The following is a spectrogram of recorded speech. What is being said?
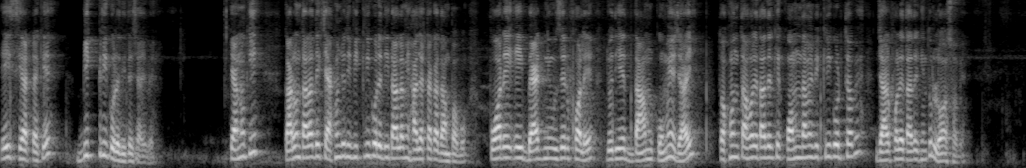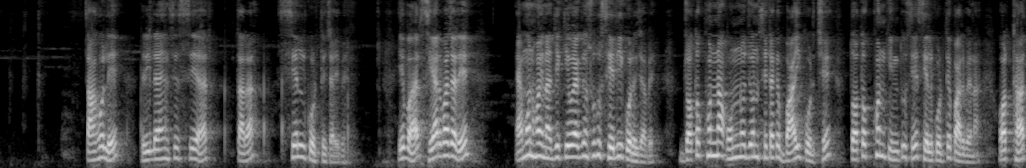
এই শেয়ারটাকে বিক্রি করে দিতে চাইবে। কেন কি? কারণ তারা দেখছে, এখন যদি বিক্রি করে দিই, তাহলে আমি হাজার টাকা দাম পাবো। পরে এই ব্যাড নিউজের ফলে যদি এর দাম কমে যায়, তখন তাহলে তাদেরকে কম দামে বিক্রি করতে হবে, যার ফলে তাদের কিন্তু লস হবে। তাহলে রিলায়েন্সের শেয়ার তারা সেল করতে চাইবে। এবার শেয়ার বাজারে এমন হয় না যে কেউ একজন শুধু সেলই করে যাবে। যতক্ষণ না অন্যজন সেটাকে বাই করছে, ততক্ষণ কিন্তু সে সেল করতে পারবে না। অর্থাৎ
